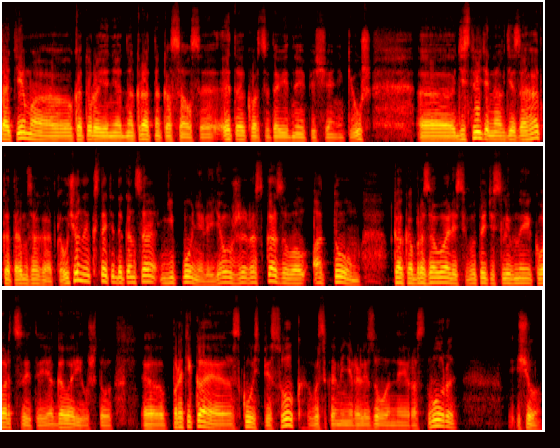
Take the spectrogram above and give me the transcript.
та тема, которой я неоднократно касался, это кварцитовидные песчаники. Уж э, действительно, где загадка, там загадка. Ученые, кстати, до конца не поняли. Я уже рассказывал о том, как образовались вот эти сливные кварциты. Я говорил, что протекая сквозь песок, высокоминерализованные растворы, еще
